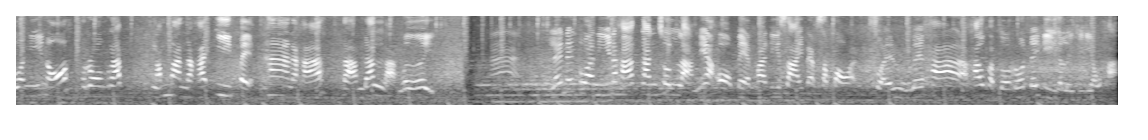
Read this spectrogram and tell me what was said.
ตัวนี้เนาะรองรับ น้ำมันนะคะ E85 นะคะ ตามด้านหลังเลย และในตัวนี้นะคะกันชนหลังเนี่ยออกแบบมาดีไซน์แบบสปอร์ต สวยหรูเลยค่ะ เข้ากับตัวรถได้ดีกันเลยทีเดียวค่ะ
